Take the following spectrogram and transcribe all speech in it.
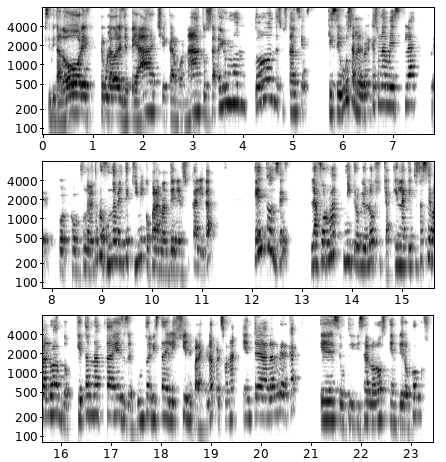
precipitadores, reguladores de pH, carbonatos, hay un montón de sustancias que se usan al ver que es una mezcla eh, con fundamento profundamente químico para mantener su calidad. Entonces, la forma microbiológica en la que tú estás evaluando qué tan apta es desde el punto de vista de la higiene para que una persona entre a la alberca, eh, se utilizan los enterococos.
